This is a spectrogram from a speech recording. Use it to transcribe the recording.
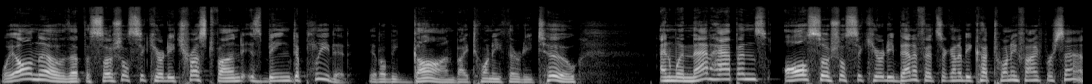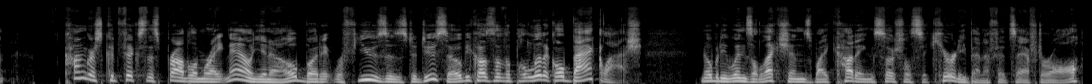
We all know that the Social Security Trust Fund is being depleted. It'll be gone by 2032. And when that happens, all Social Security benefits are going to be cut 25%. Congress could fix this problem right now, you know, but it refuses to do so because of the political backlash. Nobody wins elections by cutting Social Security benefits, after all.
